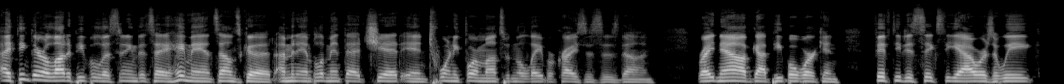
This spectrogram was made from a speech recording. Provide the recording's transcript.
I think there are a lot of people listening that say, hey, man, sounds good. I'm going to implement that shit in 24 months when the labor crisis is done. Right now, I've got people working 50 to 60 hours a week.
